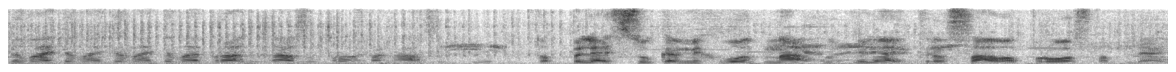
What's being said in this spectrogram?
Давай, давай, давай, давай, брат, газу, просто газу. Да, блядь, сука, мехвод нахуй, блядь, красава просто, блядь.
